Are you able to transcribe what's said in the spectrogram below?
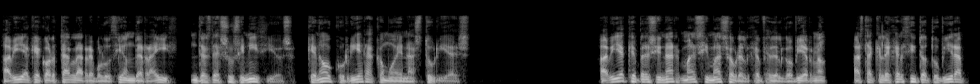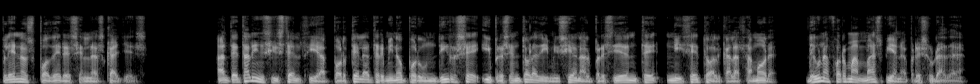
Había que cortar la revolución de raíz, desde sus inicios, que no ocurriera como en Asturias. Había que presionar más y más sobre el jefe del gobierno hasta que el ejército tuviera plenos poderes en las calles. Ante tal insistencia, Portela terminó por hundirse y presentó la dimisión al presidente Niceto Alcalá Zamora, de una forma más bien apresurada.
